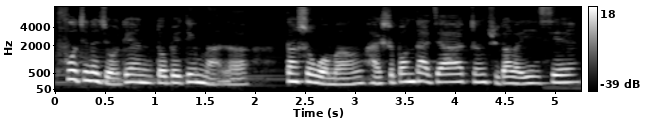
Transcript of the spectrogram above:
附近的酒店都被订满了，但是我们还是帮大家争取到了一些，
